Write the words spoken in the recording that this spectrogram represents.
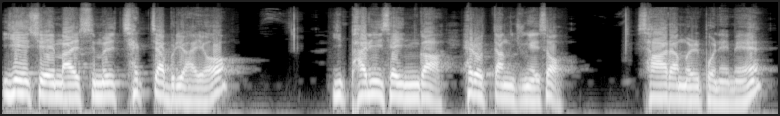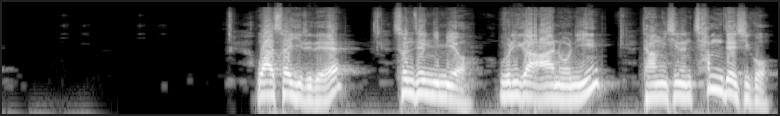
예수의 말씀을 책잡으려 하여 이 바리새인과 헤롯 땅 중에서 사람을 보내매 와서 이르되 선생님이여 우리가 아노니 당신은 참되시고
